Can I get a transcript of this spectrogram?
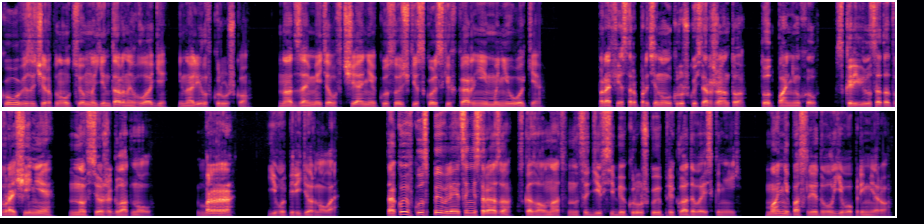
Коуви зачерпнул темно-янтарной влаги и налил в кружку. Над заметил в чане кусочки скользких корней маниоки. Профессор протянул кружку сержанту, тот понюхал, скривился от отвращения, но все же глотнул. Бррр! Его передернуло. «Такой вкус появляется не сразу», — сказал Нат, нацедив себе кружку и прикладываясь к ней. Манни последовал его примеру.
